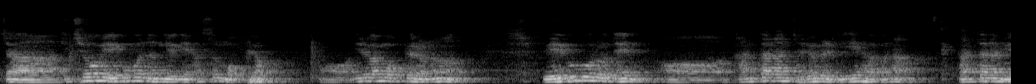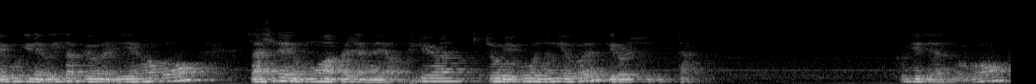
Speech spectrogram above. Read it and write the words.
자, 기초 외국어 능력의 학습 목표. 어, 일반 목표로는 외국어로 된 어, 간단한 자료를 이해하거나 간단한 외국인의 의사 표현을 이해하고 자신의 업무와 관련하여 필요한 기초 외국어 능력을 기를 수 있다. 거기에 대한 거고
